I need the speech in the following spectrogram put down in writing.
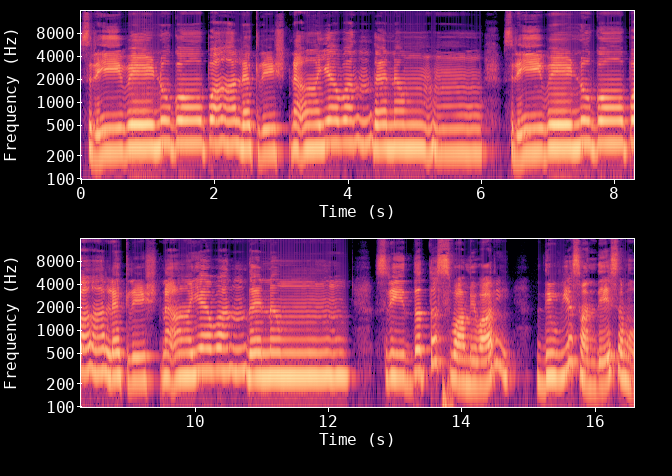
श्रीवेणुगोपालकृष्णाय वन्दनम् శ్రీవేణుగోపాలకృష్ణాయ వందనం శ్రీ దత్తస్వామి వారి దివ్య సందేశము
